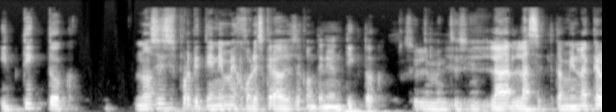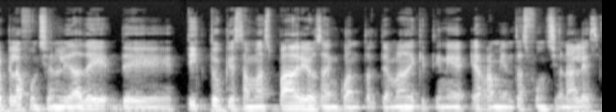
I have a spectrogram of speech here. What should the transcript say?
Y TikTok, no sé si es porque tiene mejores creadores de contenido en TikTok, Posiblemente sí. La, también la, creo que la funcionalidad de, de TikTok está más padre, o sea, en cuanto al tema de que tiene herramientas funcionales.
